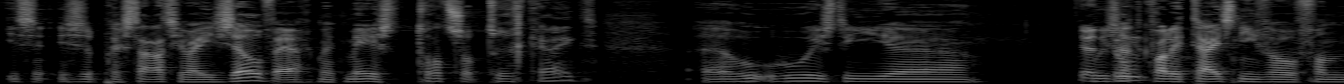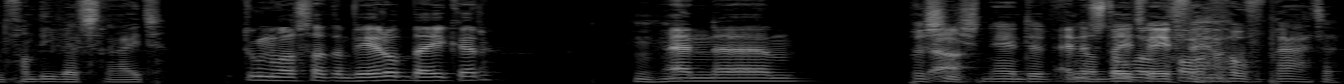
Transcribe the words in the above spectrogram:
is, is de prestatie waar je zelf eigenlijk met meest trots op terugkijkt? hoe, hoe is, die, ja, hoe is toen, dat kwaliteitsniveau van, van die wedstrijd? Toen was dat een wereldbeker. Mhm. Mm -hmm. En Precies, ja. nee, daar weten we even gewoon- over praten.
